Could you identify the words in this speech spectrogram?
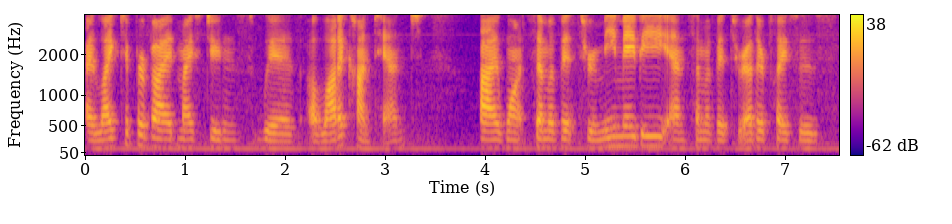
I like to provide my students with a lot of content. I want some of it through me maybe and some of it through other places,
